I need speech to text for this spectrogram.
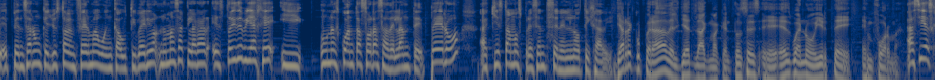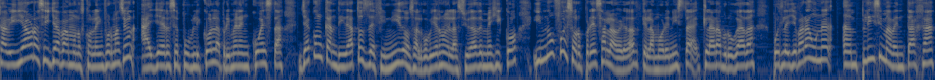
eh, pensaron que yo estaba enferma o en cautiverio. Nada más aclarar, estoy de viaje y unas cuantas horas adelante, pero aquí estamos presentes en el Noti, Javi. Ya recuperada del jet lag, Mac, entonces eh, es bueno oírte en forma. Así es, Javi. Y ahora sí, ya vámonos con la información. Ayer se publicó la primera encuesta, ya con candidatos definidos al gobierno de la Ciudad de México, y no fue sorpresa, la verdad, que la morenista Clara Brugada, pues le llevara una amplísima ventaja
